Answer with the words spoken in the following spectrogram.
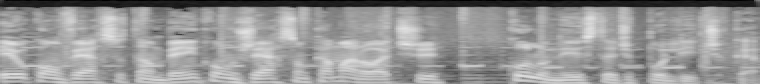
Eu converso também com Gerson Camarote, colunista de política.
